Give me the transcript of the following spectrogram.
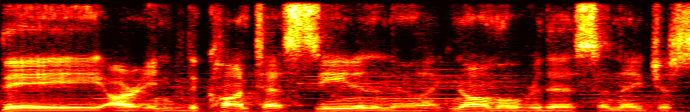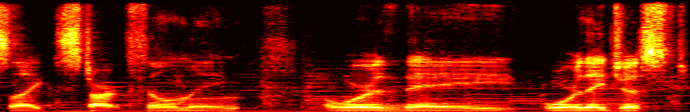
they are in the contest scene and then they're like no i'm over this and they just like start filming or they or they just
